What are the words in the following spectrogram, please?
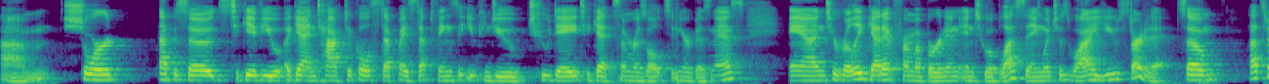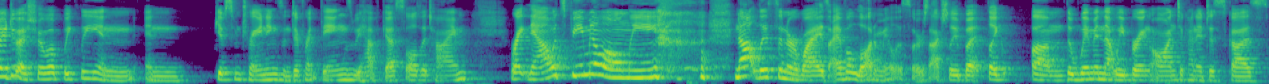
um, short episodes to give you again tactical step by step things that you can do today to get some results in your business and to really get it from a burden into a blessing, which is why you started it. So that's what I do. I show up weekly and and give some trainings and different things. We have guests all the time. Right now it's female only, not listener wise. I have a lot of male listeners actually, but like um, the women that we bring on to kind of discuss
